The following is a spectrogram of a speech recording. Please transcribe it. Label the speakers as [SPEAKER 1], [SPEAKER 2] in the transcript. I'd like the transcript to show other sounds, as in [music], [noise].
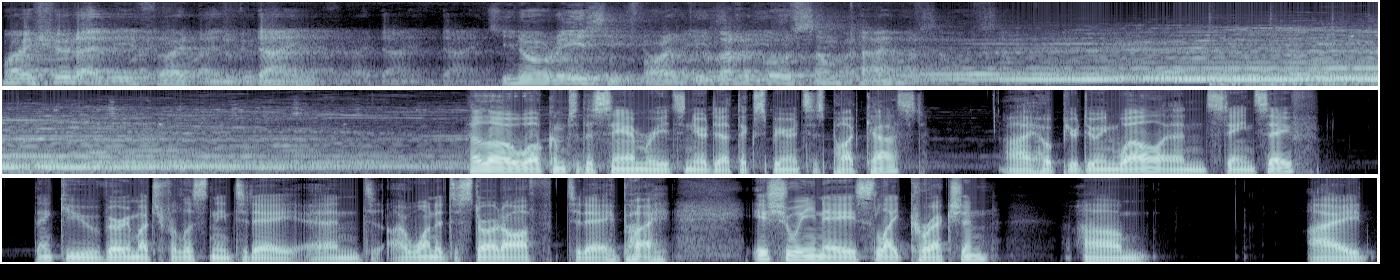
[SPEAKER 1] Why should I be frightened of dying? See no reason for it. You gotta go sometimes.
[SPEAKER 2] Hello, welcome to the Sam Reads Near Death Experiences podcast. I hope you're doing well and staying safe. Thank you very much for listening today. And I wanted to start off today [laughs] by issuing a slight correction. Um, I,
